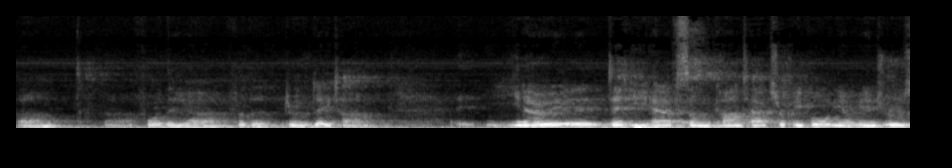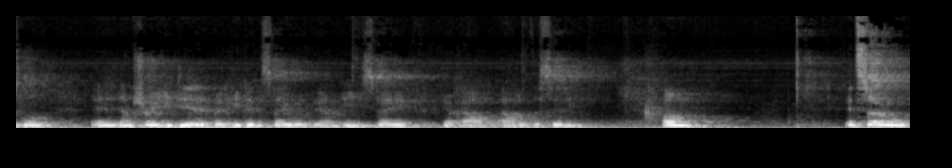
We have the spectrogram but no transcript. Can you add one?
um, uh, for the uh, for the during the daytime you know, did he have some contacts or people, you know, in Jerusalem? And I'm sure he did, but he didn't stay with them. He stayed, you know, out, out of the city. Um, and so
